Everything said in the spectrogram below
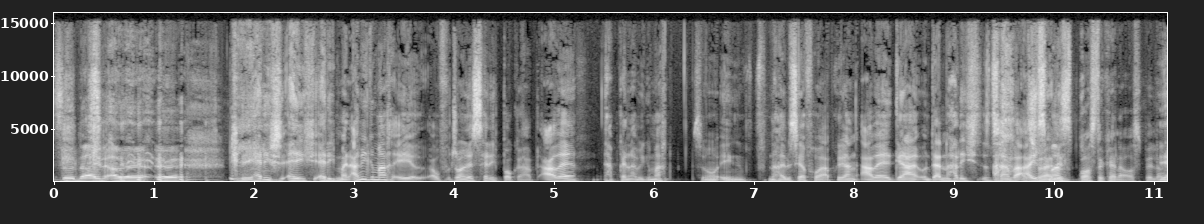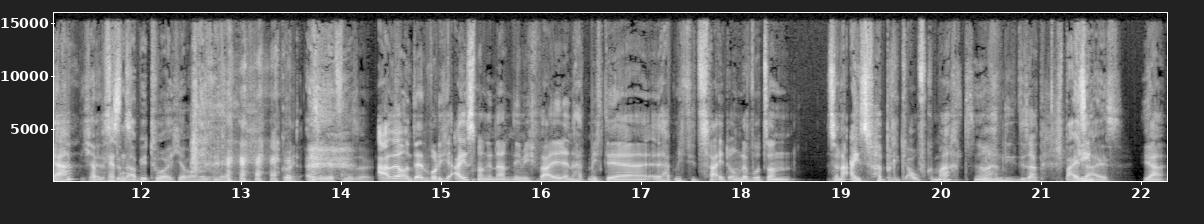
So, nein, aber äh, nee, hätte ich, hätte, ich, hätte ich mein Abi gemacht, ey, auf Journalist hätte ich Bock gehabt. Aber habe kein Abi gemacht, so ein halbes Jahr vorher abgegangen. Aber egal, und dann hatte ich sozusagen Ach, bei als Eismann. Journalist brauchst du keine Ausbildung. Ja? Ich, ich habe Hessen-Abitur, ich habe auch nicht mehr. Gut, also jetzt nur so. Aber und dann wurde ich Eismann genannt, nämlich weil dann hat mich der, hat mich die Zeitung, da wurde so, ein, so eine Eisfabrik aufgemacht. Ne, haben die gesagt, Speiseeis. Ja,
